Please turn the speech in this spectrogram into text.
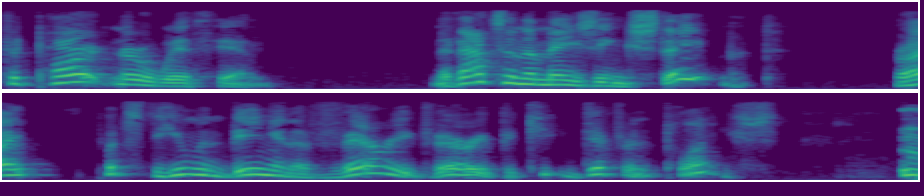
to partner with him. Now that's an amazing statement, right? Puts the human being in a very, very different place.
